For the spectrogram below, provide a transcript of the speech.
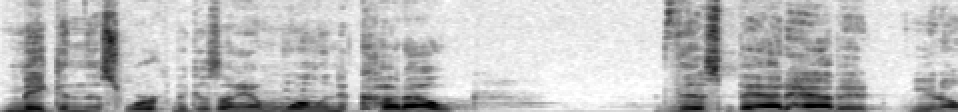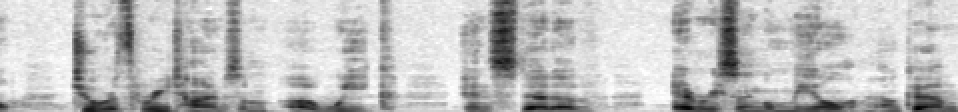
making this work because I am willing to cut out this bad habit, you know, two or three times a, a week instead of every single meal. Okay, I'm,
